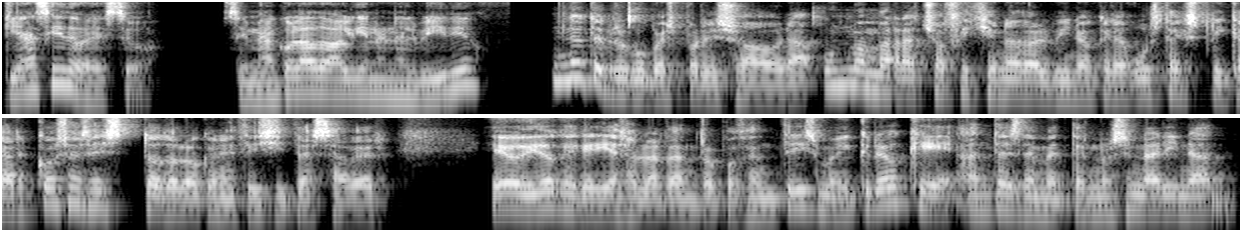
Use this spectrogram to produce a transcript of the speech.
¿Qué ha sido eso? ¿Se me ha colado alguien en el vídeo? No te preocupes por eso ahora. Un mamarracho aficionado al vino que le gusta explicar cosas es todo lo que necesitas saber. He oído que querías hablar de antropocentrismo y creo que antes de meternos en harina,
